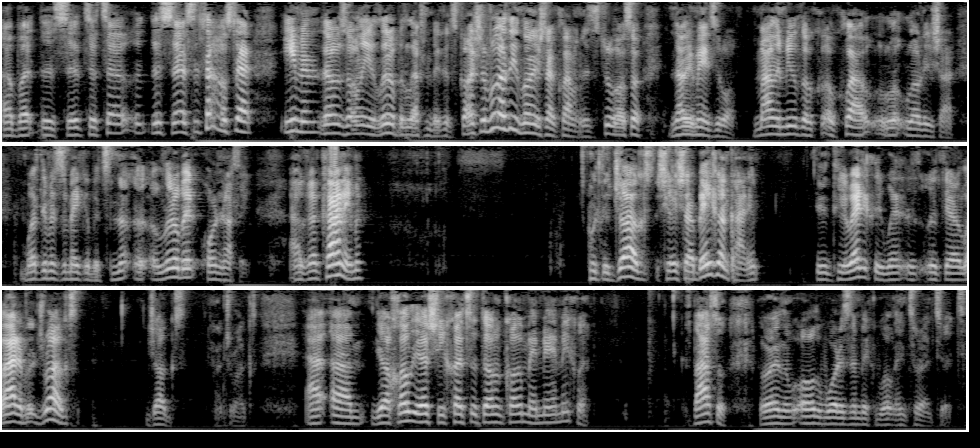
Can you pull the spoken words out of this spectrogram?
uh, but this this says to tell us that even though there's only a little bit left well, the Clown. It's true also, nothing remains at all. Mali Mildo. What difference to make if it's no, a little bit or nothing? Kanim, with the drugs, Sheshar Bacon Kanim, theoretically, when, there are a lot of drugs, drugs, not drugs, uh, um, it's possible, or all the waters in the mikvah will enter into it.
